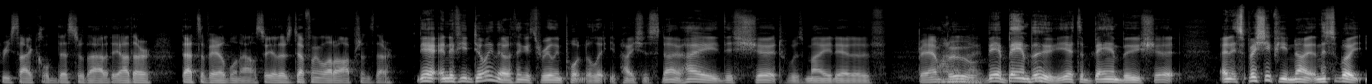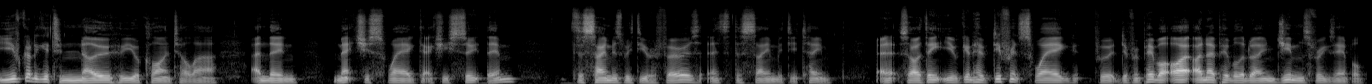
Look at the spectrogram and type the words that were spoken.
recycled, this or that or the other, that's available now. So yeah, there's definitely a lot of options there. Yeah, and if you're doing that, I think it's really important to let your patients know, hey, this shirt was made out of bamboo. Yeah, bamboo. Yeah, it's a bamboo shirt. And especially if you know, and this is where you've got to get to know who your clientele are and then match your swag to actually suit them. It's the same as with your referrers and it's the same with your team. And so I think you're going to have different swag for different people. I, I know people that own gyms, for example,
